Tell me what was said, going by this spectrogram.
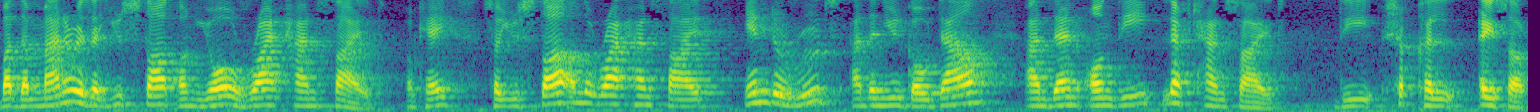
But the manner is that you start on your right hand side. Okay? So you start on the right hand side in the roots and then you go down and then on the left hand side, the shaq al aysar,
